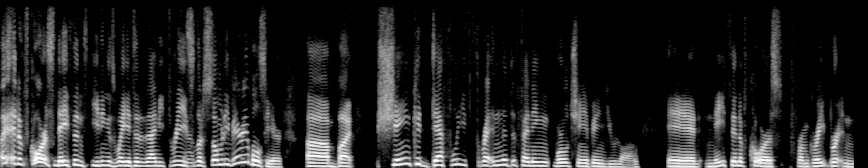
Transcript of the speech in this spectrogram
And of course, Nathan's eating his way into the 93. Yeah. So there's so many variables here. Um, but Shane could definitely threaten the defending world champion Yulong. And Nathan, of course, from Great Britain,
